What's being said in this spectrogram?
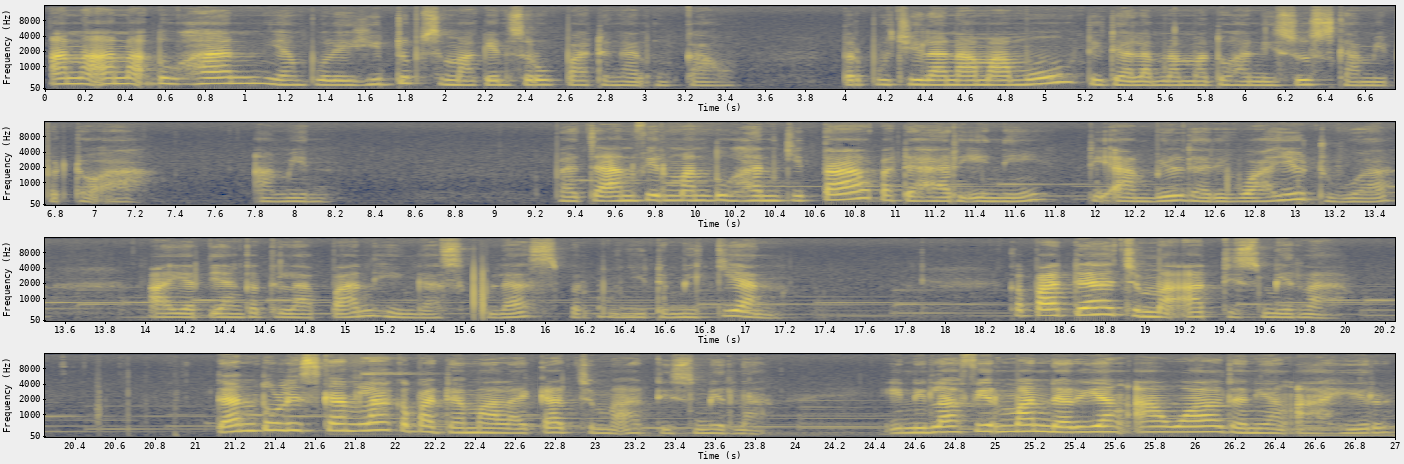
anak-anak Tuhan yang boleh hidup semakin serupa dengan Engkau. Terpujilah namamu, di dalam nama Tuhan Yesus kami berdoa. Amin. Bacaan firman Tuhan kita pada hari ini diambil dari Wahyu 2 ayat yang ke-8 hingga 11 berbunyi demikian. Kepada jemaat di Smyrna. Dan tuliskanlah kepada malaikat jemaat di Smyrna. Inilah firman dari yang awal dan yang akhir,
